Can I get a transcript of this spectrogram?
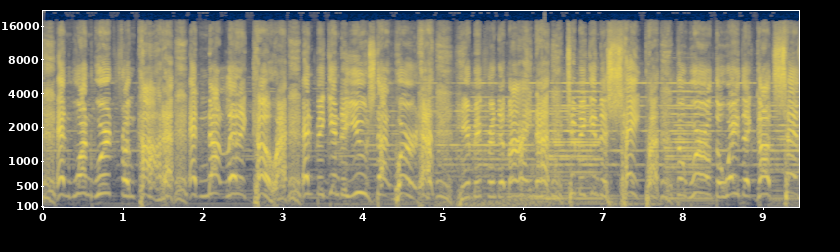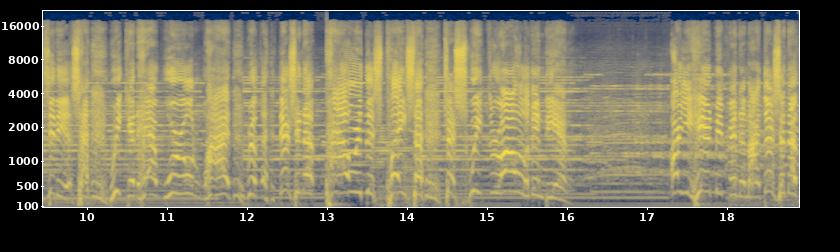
and one word from God and not let it go and begin to use that word. Hear me, friend of mine, to begin to shape the world the way that God says it is. We can have worldwide, there's enough power power in this place uh, to sweep through all of Indiana. Are you hearing me, friend of mine? There's enough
